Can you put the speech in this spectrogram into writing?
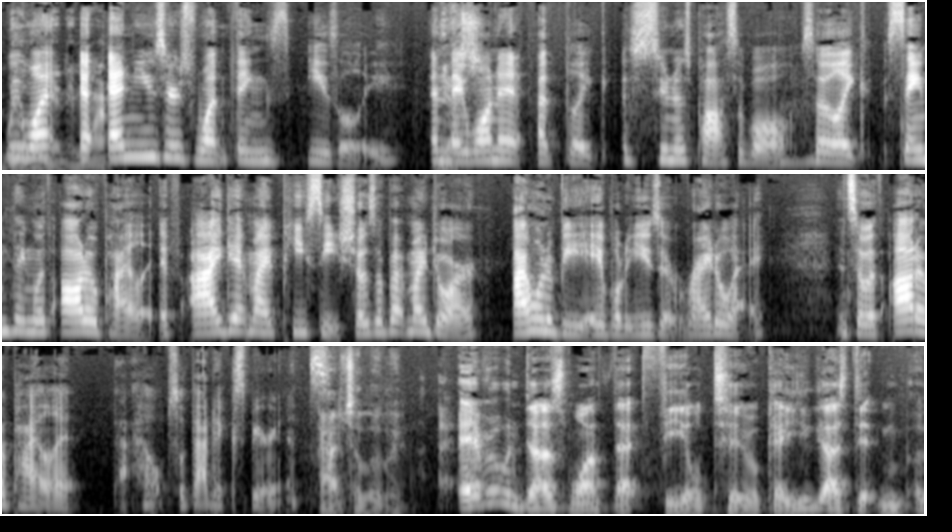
we want anymore. end users want things easily and yes. they want it at like as soon as possible mm-hmm. so like same thing with autopilot if i get my pc shows up at my door i want to be able to use it right away and so with autopilot that helps with that experience. Absolutely. Everyone does want that feel too. Okay, you guys didn't uh,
